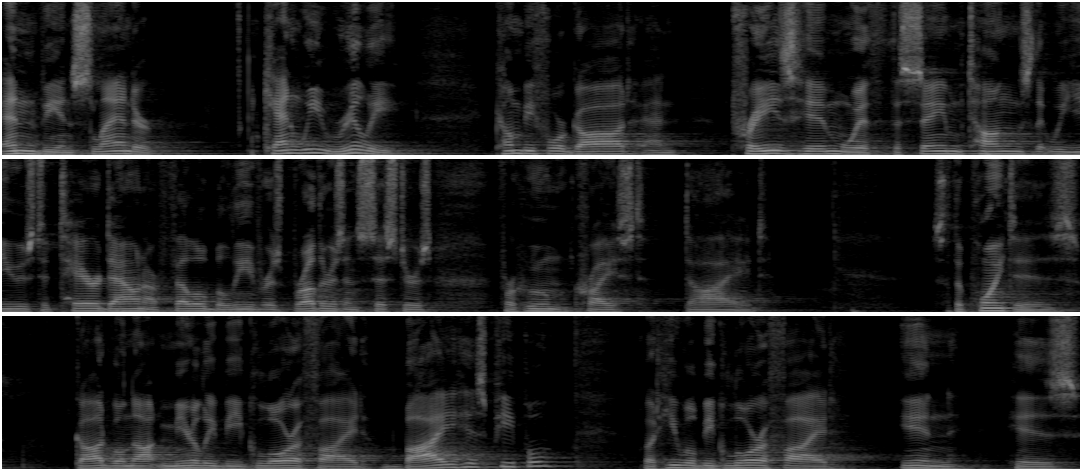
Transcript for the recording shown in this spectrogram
envy and slander. Can we really come before God and praise Him with the same tongues that we use to tear down our fellow believers, brothers and sisters for whom Christ died. So the point is, God will not merely be glorified by His people, but He will be glorified in His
